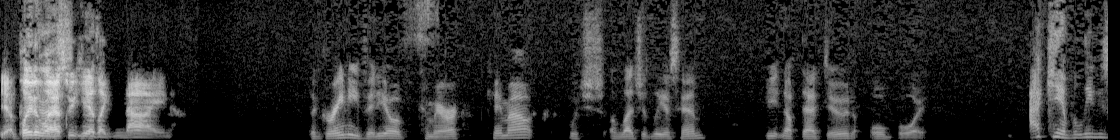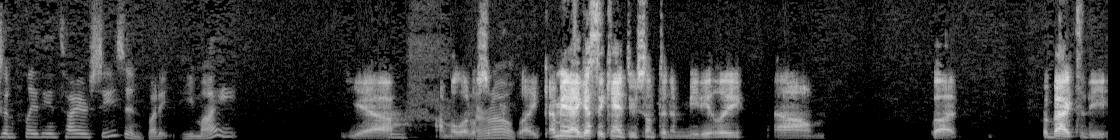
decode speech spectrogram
Yeah, played it last week. He had like nine. The grainy video of Kamara came out, which allegedly is him beating up that dude. Oh boy. I can't believe he's going to play the entire season, but he might. Yeah, I'm a little surprised. Like, I mean, I guess they can't do something immediately, um, but but back to the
